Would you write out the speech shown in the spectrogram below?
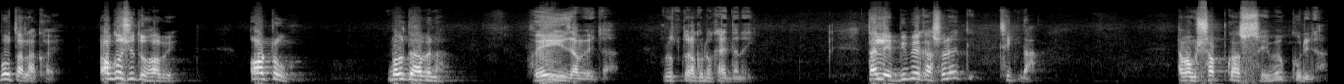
বউ তালাক হয়। অঘোষিত হবে। অটো। বলতে হবে না। হয়েই যাবে এটা। রোধ করার কোনো কায়দা নেই। তাহলে বিবেক আসলে ঠিক না। এবং সব কাজ সেইভাবে করি না।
